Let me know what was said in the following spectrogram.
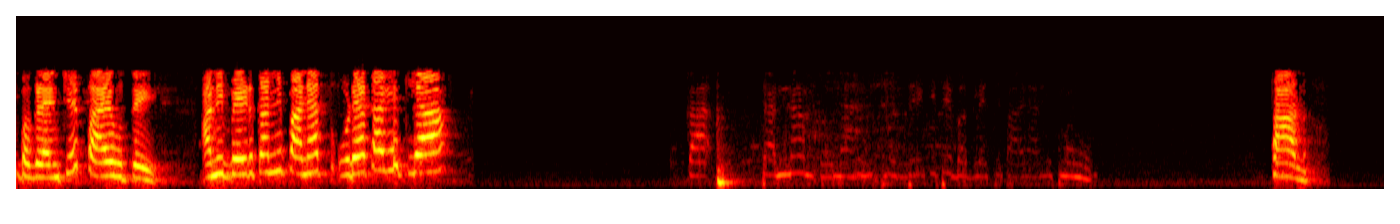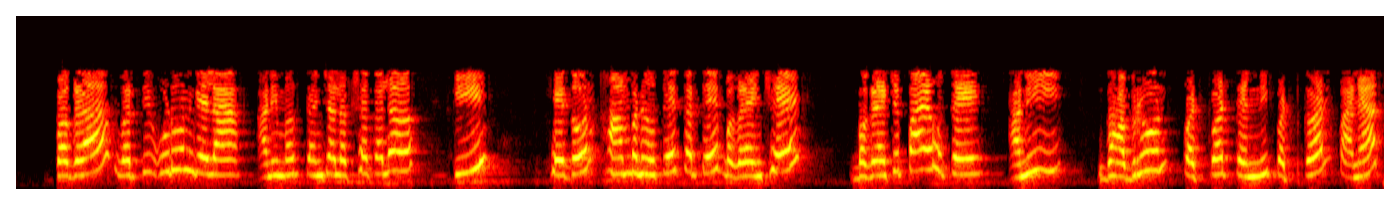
बगळ्यांचे पाय होते. आणि बेडकांनी पाण्यात उड्या का घेतल्या? छान. बगळा वरती उडून गेला आणि मग त्यांच्या लक्षात आलं की हे दोन खांब नव्हते तर ते बगळ्यांचे बगळ्याचे पाय होते आणि घाबरून पटपट त्यांनी पटकन पाण्यात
